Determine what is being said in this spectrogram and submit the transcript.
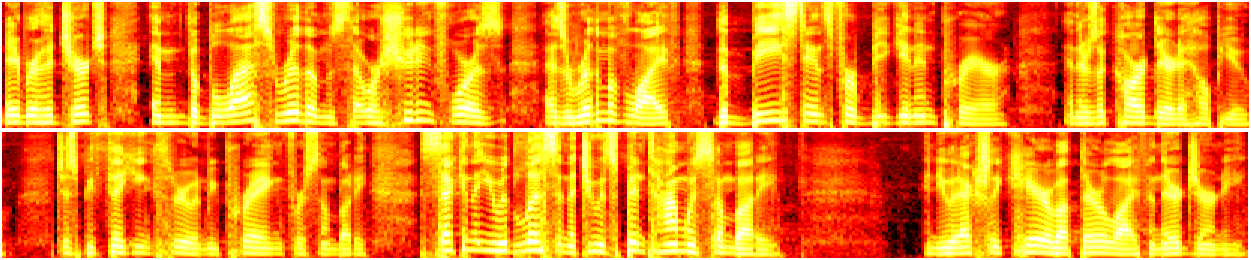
Neighborhood Church. And the bless rhythms that we're shooting for as, as a rhythm of life, the B stands for begin in prayer. And there's a card there to help you. Just be thinking through and be praying for somebody. Second, that you would listen, that you would spend time with somebody and you would actually care about their life and their journey.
